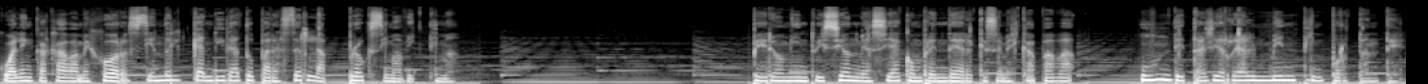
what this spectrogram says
cuál encajaba mejor siendo el candidato para ser la próxima víctima. Pero mi intuición me hacía comprender que se me escapaba un detalle realmente importante.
